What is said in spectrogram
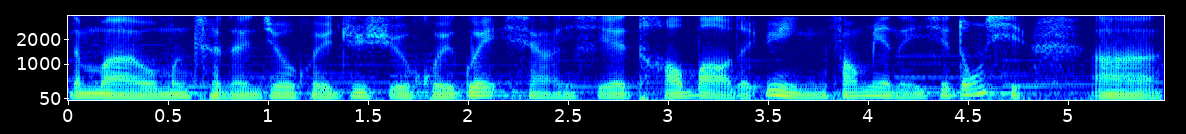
那么我们可能就会继续。去回归像一些淘宝的运营方面的一些东西啊，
